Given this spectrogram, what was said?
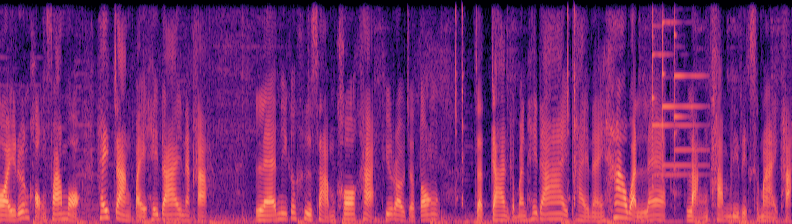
อยเรื่องของฝ้าหมอกให้จางไปให้ได้นะคะ และนี่ก็คือ 3 ข้อค่ะ ที่เราจะต้องจัดการกับมันให้ได้ภายใน 5 วันแรกหลังทำรีลิกสมายค่ะ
